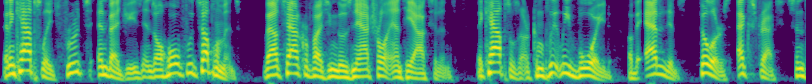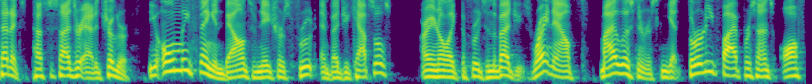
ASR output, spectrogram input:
that encapsulates fruits and veggies into whole food supplements without sacrificing those natural antioxidants. The capsules are completely void of additives, fillers, extracts, synthetics, pesticides, or added sugar. The only thing in Balance of Nature's fruit and veggie capsules are, you know, like the fruits and the veggies. Right now, my listeners can get 35% off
